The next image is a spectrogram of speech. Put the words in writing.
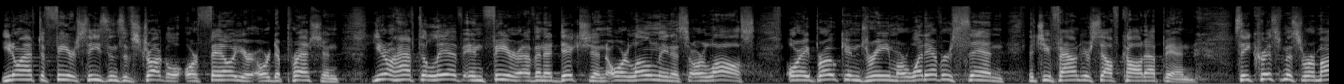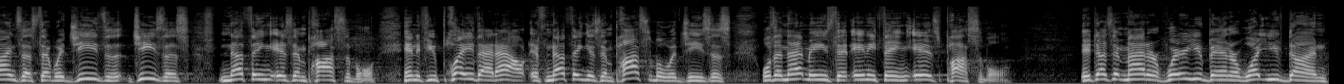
You don't have to fear seasons of struggle or failure or depression. You don't have to live in fear of an addiction or loneliness or loss or a broken dream or whatever sin that you found yourself caught up in. See, Christmas reminds us that with Jesus, Jesus, nothing is impossible. And if you play that out, if nothing is impossible with Jesus, well, then that means that anything is possible. It doesn't matter where you've been or what you've done.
